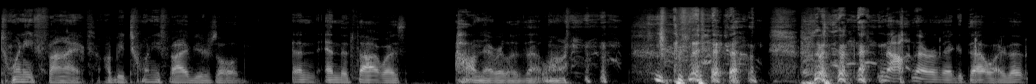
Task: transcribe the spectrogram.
25 I'll be 25 years old. And and the thought was I'll never live that long. no, I'll never make it that long. That,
